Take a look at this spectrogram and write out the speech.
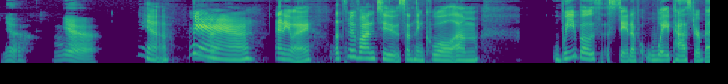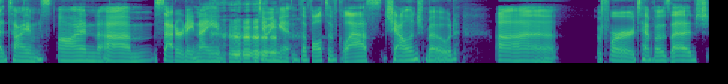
Yeah. Yeah. Yeah. Yeah. Anyway, let's move on to something cool. Um we both stayed up way past our bedtimes on um Saturday night doing it the Vault of Glass challenge mode uh for Tempo's Edge.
